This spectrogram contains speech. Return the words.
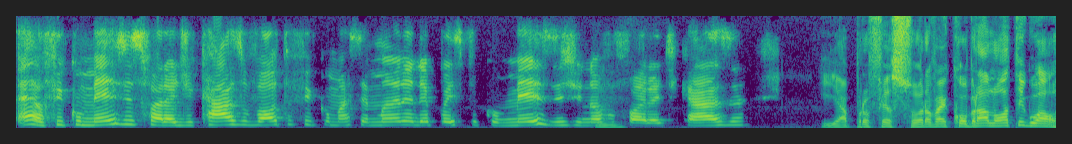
É, eu fico meses fora de casa, volto, fico uma semana, depois fico meses de novo hum. fora de casa. E a professora vai cobrar nota igual.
